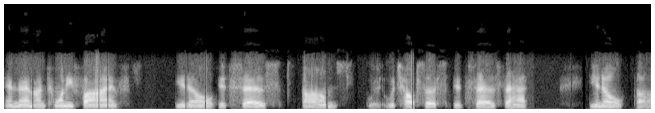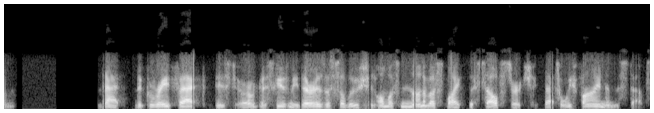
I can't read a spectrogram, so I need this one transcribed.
And then on 25, you know, it says, um, which helps us. It says that, you know, um, that the great fact is, or excuse me, there is a solution. Almost none of us like the self searching. That's what we find in the steps.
